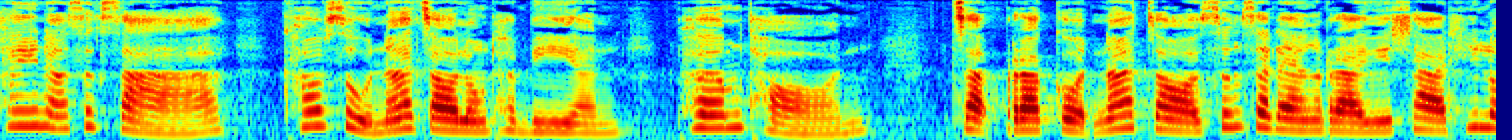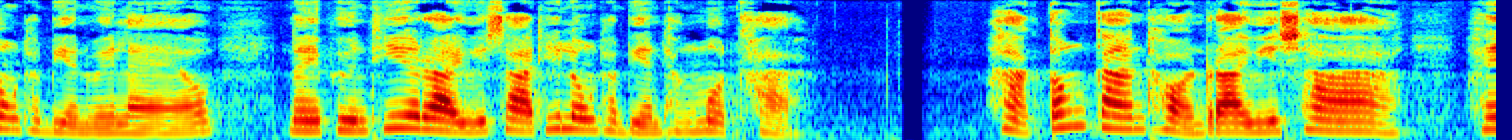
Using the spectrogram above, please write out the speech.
ให้นักศึกษาเข้าสู่หน้าจอลงทะเบียน เพิ่มถอน จะปรากฏหน้าจอซึ่งแสดงรายวิชาที่ลงทะเบียนไว้แล้ว ในพื้นที่รายวิชาที่ลงทะเบียนทั้งหมดค่ะ หากต้องการถอนรายวิชา ให้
